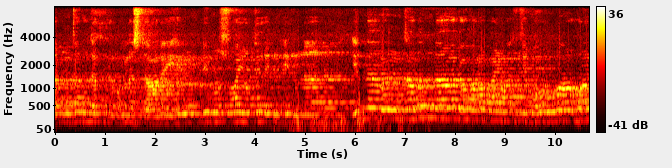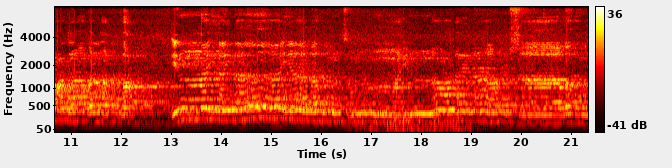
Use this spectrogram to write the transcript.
أنت مذكر لست عليهم بمسيطر إلا إلا من تولى وكفر فيعذبه الله العذاب الأكبر. إن إلينا إيابهم ثم إن علينا حسابهم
